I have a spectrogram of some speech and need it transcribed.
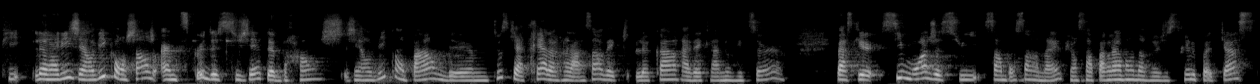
Puis, Laurelie, j'ai envie qu'on change un petit peu de sujet, de branche. J'ai envie qu'on parle de euh, tout ce qui a trait à la relation avec le corps, avec la nourriture. Parce que si moi, je suis 100 honnête, puis on s'en parlait avant d'enregistrer le podcast,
